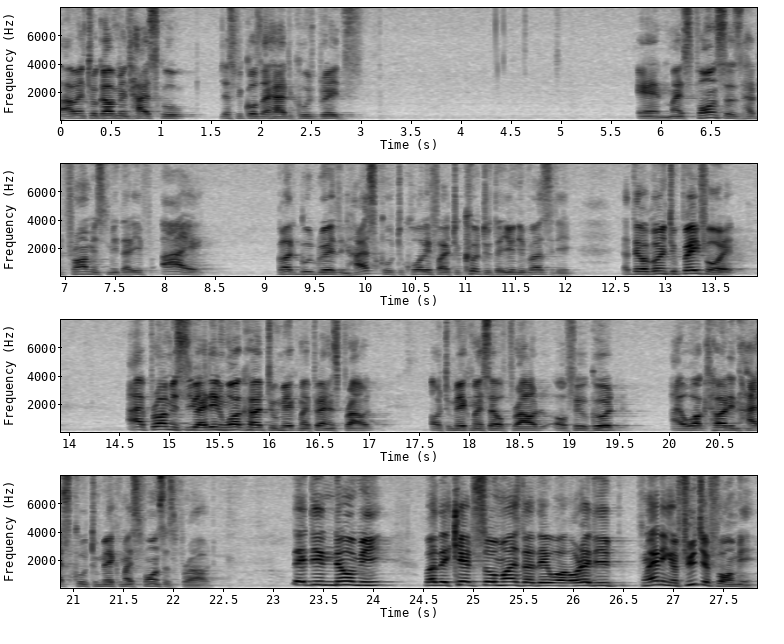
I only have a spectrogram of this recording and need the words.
I went to government high school just because I had good grades. And my sponsors had promised me that if I got good grades in high school to qualify to go to the university, that they were going to pay for it. I promise you, I didn't work hard to make my parents proud or to make myself proud or feel good. I worked hard in high school to make my sponsors proud. They didn't know me, but they cared so much that they were already planning a future for me.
